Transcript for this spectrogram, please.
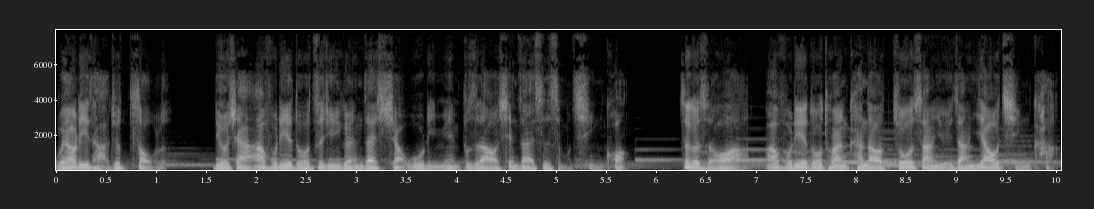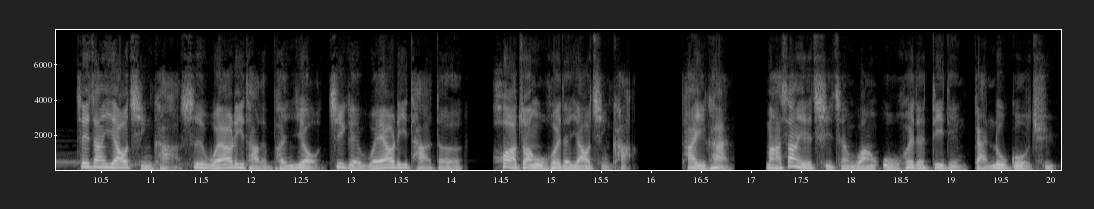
维奥利塔就走了，留下阿弗列多自己一个人在小屋里面，不知道现在是什么情况。这个时候啊，阿弗列多突然看到桌上有一张邀请卡，这张邀请卡是维奥利塔的朋友寄给维奥利塔的。化妆舞会的邀请卡，他一看，马上也启程往舞会的地点赶路过去。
